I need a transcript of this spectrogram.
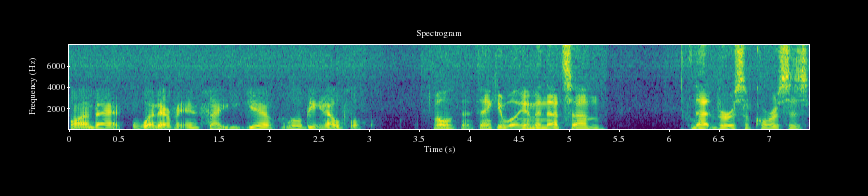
on that. Whatever insight you give will be helpful. Oh, th- thank you, William. And that's um, that verse, of course, is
